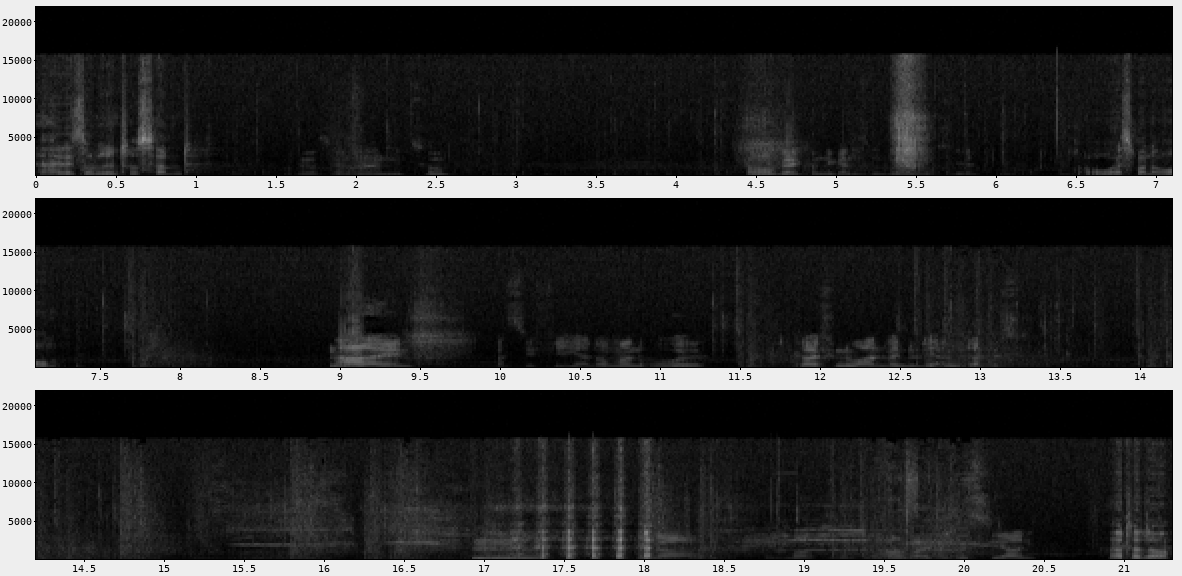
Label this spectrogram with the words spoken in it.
Ja, das ist uninteressant. Das ja noch nicht so. Oh, gleich kommen die ganzen Bullen wieder. Oh, erstmal da oben. Nein! Lass die Viecher doch mal in Ruhe. Greife nur an, wenn du die angreifst. Hm, genau. Ich mach die Arbeit, schieß sie an. Warte doch.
